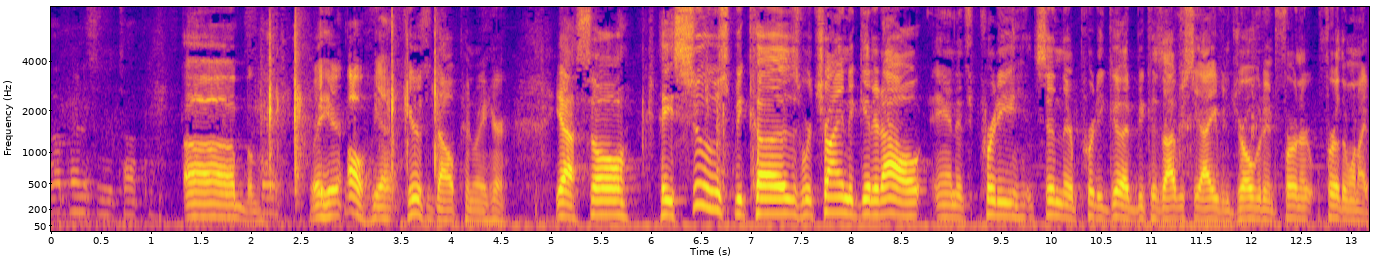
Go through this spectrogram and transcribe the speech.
Dowel pin is in the top. Uh, right here. Oh, yeah. Here's the dowel pin right here. Yeah. So Jesus, because we're trying to get it out, and it's pretty. It's in there pretty good because obviously I even drove it in further, further when I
